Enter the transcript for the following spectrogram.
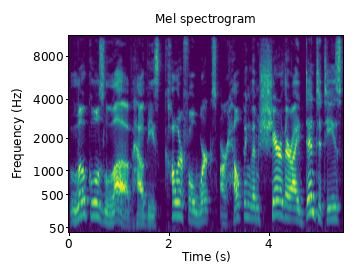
locals love how these colorful works are helping them share their identities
